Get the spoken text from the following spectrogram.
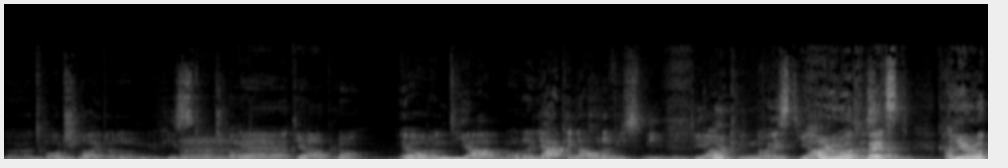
Äh, Torchlight oder irgendwie, hieß Hm, Torchlight? ja, ja, Diablo. Ja, oder ein Diablo, oder ja, genau, oder wie, wie, wie, Dia Gut. wie ein neues Diablo. Hero Also Hero,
